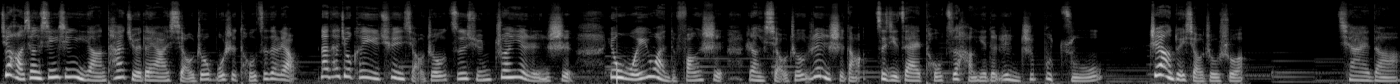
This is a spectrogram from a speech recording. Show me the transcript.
就好像星星一样，他觉得呀，小周不是投资的料，那他就可以劝小周咨询专业人士，用委婉的方式让小周认识到自己在投资行业的认知不足。这样对小周说：“亲爱的，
